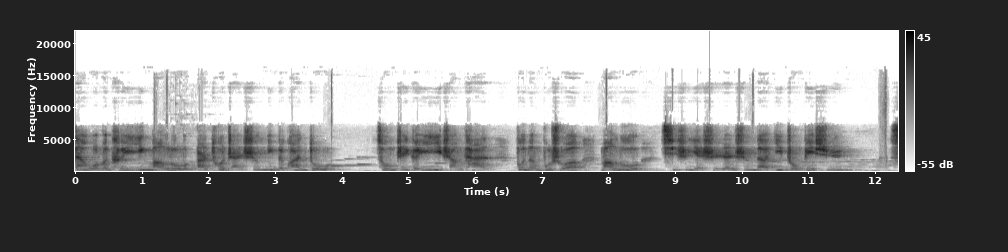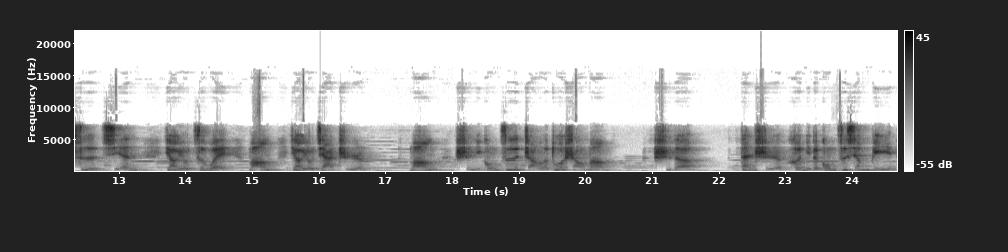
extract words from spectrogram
但我们可以因忙碌而拓展生命的宽度。从这个意义上看，不能不说，忙碌其实也是人生的一种必须。四闲要有滋味，忙要有价值。忙是你工资涨了多少吗？是的。但是和你的工资相比，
